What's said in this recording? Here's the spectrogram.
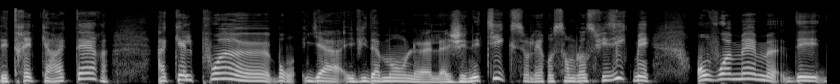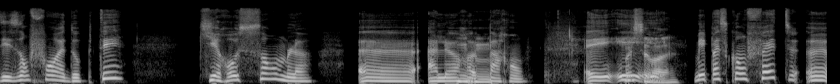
des traits de caractère, à quel point, euh, bon, il y a évidemment la génétique sur les ressemblances physiques, mais on voit même des, des enfants adoptés qui ressemblent euh, à leurs Mhm. parents. Et, et- Oui, et- vrai. mais parce qu'en fait, euh,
